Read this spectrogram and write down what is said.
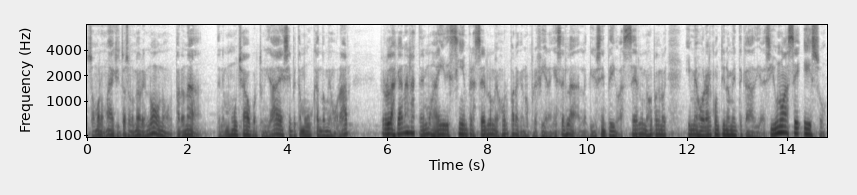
somos los más exitosos, los mejores. No, no, para nada. Tenemos muchas oportunidades, siempre estamos buscando mejorar, pero las ganas las tenemos ahí de siempre hacerlo mejor para que nos prefieran. Esa es la, la que yo siempre digo, hacerlo mejor para que nos y mejorar continuamente cada día. Si uno hace eso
